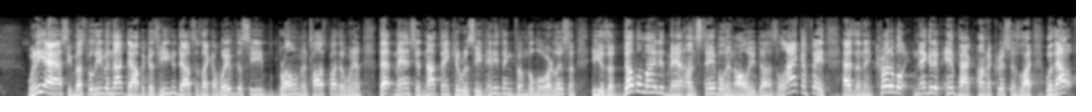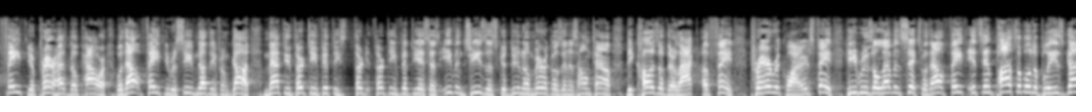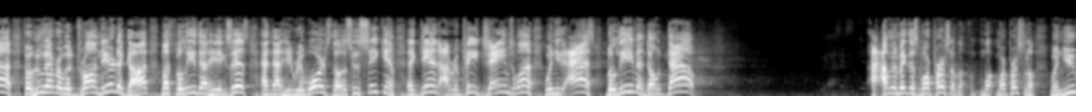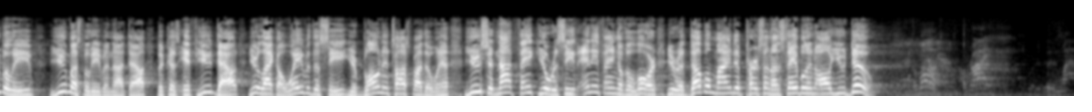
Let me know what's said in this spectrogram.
When he asks, he must believe and not doubt, because he who doubts is like a wave of the sea, blown and tossed by the wind. That man should not think he'll receive anything from the Lord. Listen, he is a double-minded man, unstable in all he does. Lack of faith has an incredible negative impact on a Christian's life. Without faith, your prayer has no power. Without faith, you receive nothing from God. Matthew 13, 50, 30, 13 58 says, even Jesus could do no miracles in his hometown because of their lack of faith. Prayer requires faith. Hebrews 11, 6, without faith, it's impossible to please God. For whoever would draw near to God must believe that He exists and that He rewards those who seek Him. Again, I repeat, James 1, when you ask, believe and don't doubt. I, am going to make this more personal, more, more, personal. When you believe, you must believe and not doubt, because if you doubt, you're like a wave of the sea. You're blown and tossed by the wind. You should not think you'll receive anything of the Lord. You're a double-minded person, unstable in all you do.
